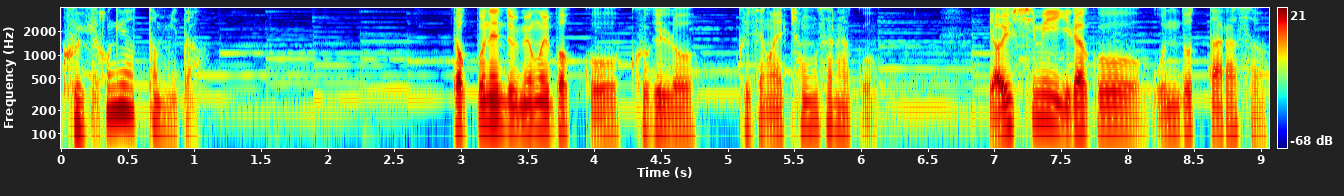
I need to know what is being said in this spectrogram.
그 형이었답니다. 덕분에 누명을 벗고 그 길로 그 생활 청산하고 열심히 일하고 운도 따라서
